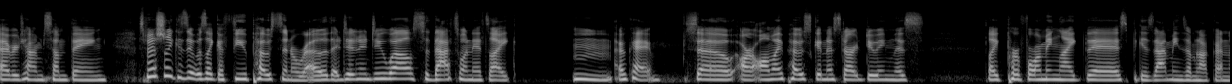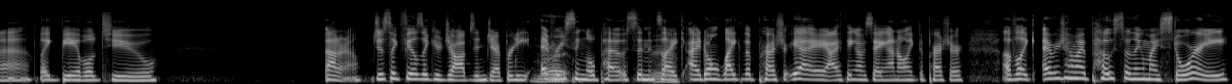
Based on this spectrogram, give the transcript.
every time something, especially because it was like a few posts in a row that didn't do well. So that's when it's like, mm, okay. So are all my posts going to start doing this, like performing like this? Because that means I'm not going to like be able to. I don't know. Just like feels like your job's in jeopardy every Right. single post. And it's Yeah. like, I don't like the pressure. Yeah, yeah, yeah. I think I was saying I don't like the pressure of like every time I post something on my story,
